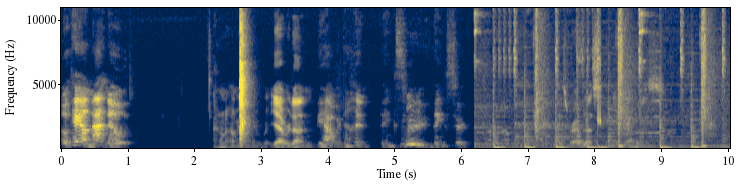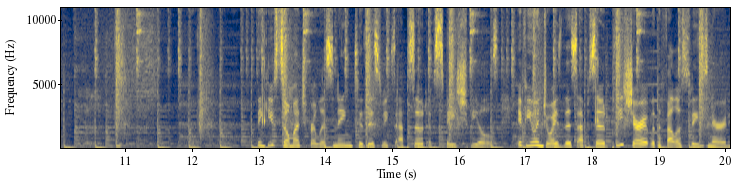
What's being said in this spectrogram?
Yep. Okay, on that note, I don't know how we got here, but yeah, we're done. yeah, we're done. Thanks for Woo. thanks for coming on. thanks for having us. Thanks for having us. Thank you so much for listening to this week's episode of Space Spiels. If you enjoyed this episode, please share it with a fellow space nerd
